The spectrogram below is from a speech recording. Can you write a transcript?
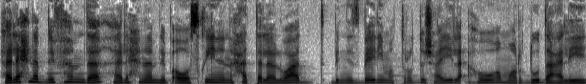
هل إحنا بنفهم ده؟ هل إحنا بنبقى واثقين ان حتى لو الوعد بالنسبة لي ما تردش عليه لأ هو مردود عليه؟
